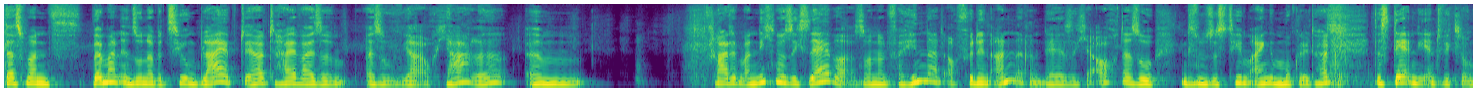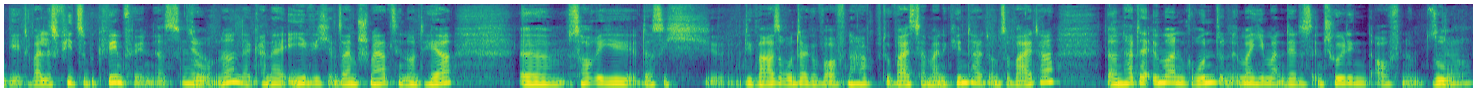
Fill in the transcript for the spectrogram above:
dass man, wenn man in so einer Beziehung bleibt, ja, teilweise, also ja auch Jahre, ähm, schadet man nicht nur sich selber, sondern verhindert auch für den anderen, der sich ja auch da so in diesem System eingemuckelt hat, dass der in die Entwicklung geht, weil es viel zu bequem für ihn ist. Ja. So, ne? Der kann ja ewig in seinem Schmerz hin und her äh, sorry, dass ich die Vase runtergeworfen habe, du weißt ja meine Kindheit und so weiter. Dann hat er immer einen Grund und immer jemanden, der das entschuldigend aufnimmt. So. Ja.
